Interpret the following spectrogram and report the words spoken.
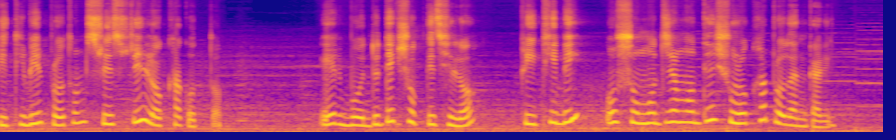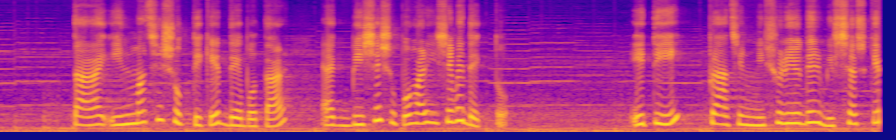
পৃথিবীর প্রথম সৃষ্টি রক্ষা করত। এর বৈদ্যুতিক শক্তি ছিল পৃথিবী ও সমুদ্রের মধ্যে সুরক্ষা প্রদানকারী। তারা ইল মাছের শক্তিকে দেবতার এক বিশেষ উপহার হিসেবে দেখত। এটি প্রাচীন মিশরীয়দের বিশ্বাসকে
